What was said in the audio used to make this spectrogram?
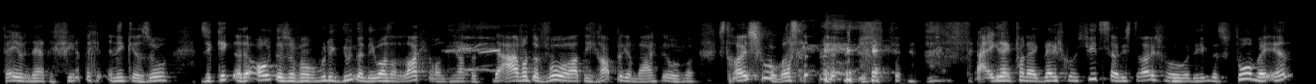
35, 40 in één keer zo. Dus ik keek naar de auto zo van, wat moet ik doen? En die was aan het lachen, want die had het, de avond ervoor had hij grappen gemaakt over struisvogels. ja, ik denk van, ik blijf gewoon fietsen. En die struisvogel, die ging dus voor mij in.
